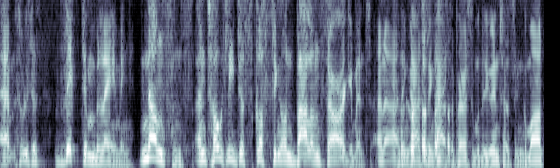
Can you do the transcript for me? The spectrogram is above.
Um, somebody says victim blaming, nonsense, and totally disgusting, unbalanced argument. And I think Ashling asked the person with the interest in come on.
